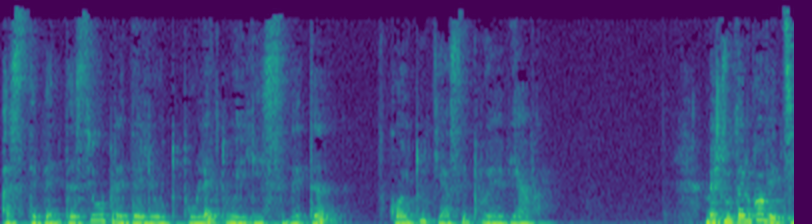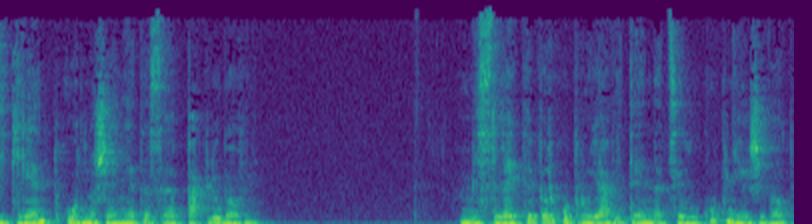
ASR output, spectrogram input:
а степента се определя от полето или света, в който тя се проявява. Между търговец и клиент отношенията са пак любовни. Мислете върху проявите на целокупния живот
